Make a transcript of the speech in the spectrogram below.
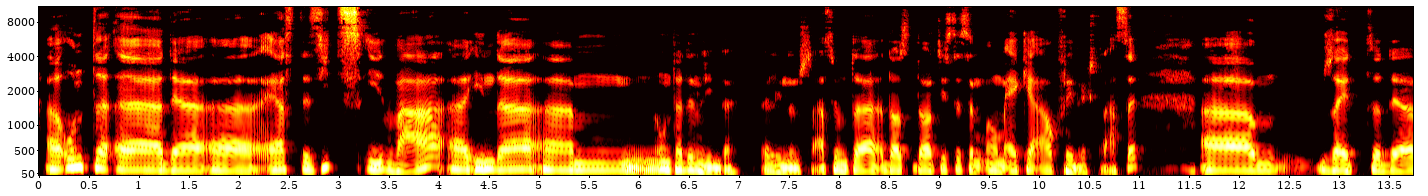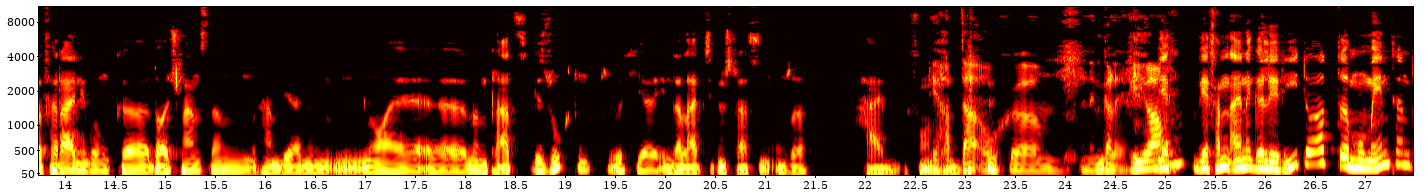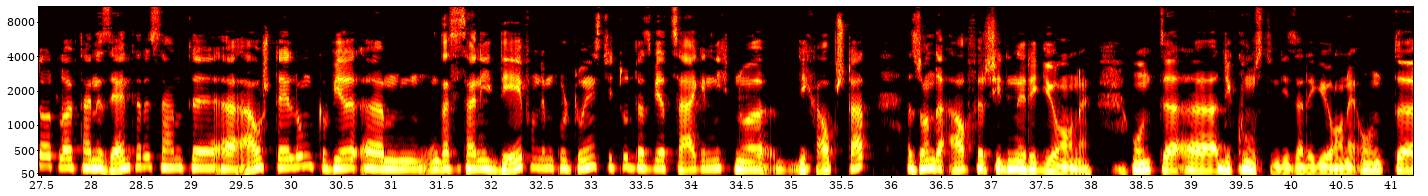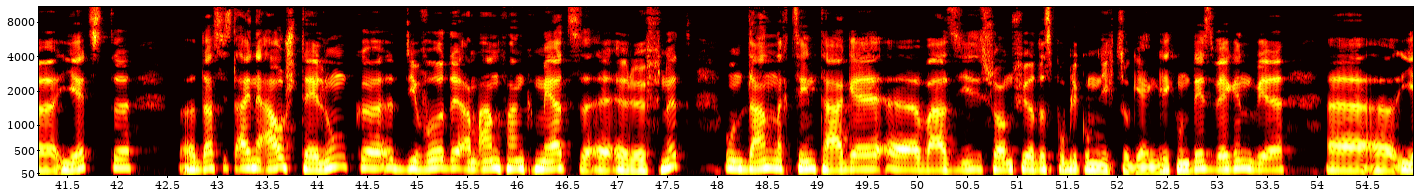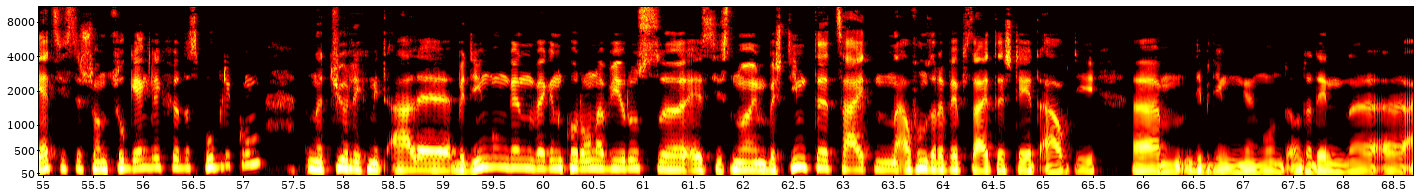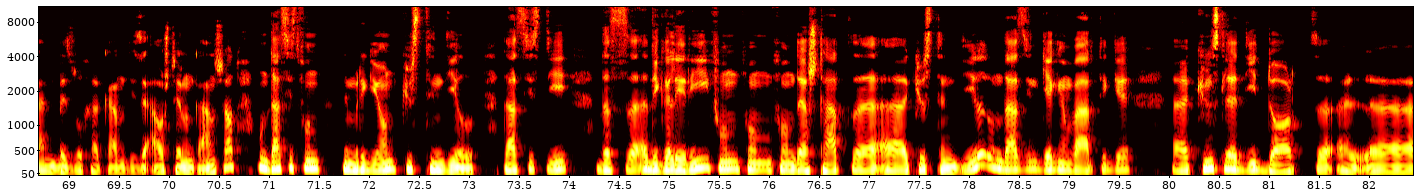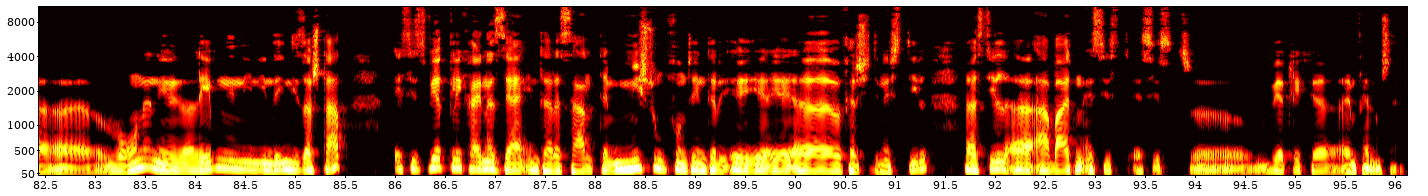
äh, und äh, der äh, erste Sitz war äh, in der ähm, unter den Linde, äh, Lindenstraße und äh, das, dort ist es um, Ecke auch Friedrichstraße. Ähm, seit der Vereinigung äh, Deutschlands dann haben wir einen neuen, äh, neuen Platz gesucht und hier in der Leipziger Straße unser Heim gefunden. Ihr habt da auch ähm, einen Galerieraum? Wir, wir haben eine Galerie dort. Momentan dort läuft eine sehr interessante äh, Ausstellung. Wir, ähm, das ist eine Idee von dem Kulturinstitut, dass wir zeigen nicht nur die Hauptstadt, sondern auch verschiedene Regionen und äh, die Kunst in dieser Region. Und äh, jetzt äh, das ist eine Ausstellung, äh, die wurde am Anfang März äh, eröffnet und dann nach zehn Tagen äh, war sie schon für das Publikum nicht zugänglich. Und deswegen wir äh, äh, jetzt ist es schon zugänglich für das Publikum, natürlich mit alle Bedingungen wegen Coronavirus. Äh, es ist nur in bestimmte Zeiten. Auf unserer Webseite steht auch die ähm, die Bedingungen, unter denen äh, ein Besucher kann diese Ausstellung anschauen. Und das ist von dem Region Küstendil. Das ist die, das, äh, die Galerie von, von, von der Stadt äh, Küstendil und da sind gegenwärtige äh, Künstler, die dort äh, wohnen, leben in, in, in dieser Stadt. Es ist wirklich eine sehr interessante Mischung von inter, äh, äh, verschiedenen Stil, äh, Stilarbeiten. Es ist, es ist äh, wirklich äh, empfehlenswert.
